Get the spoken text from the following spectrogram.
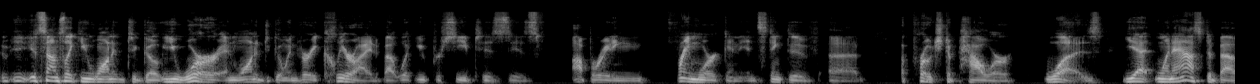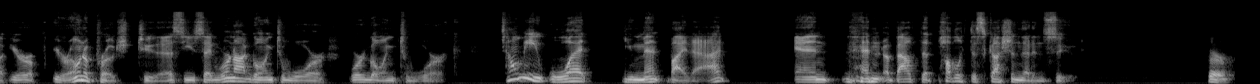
It sounds like you wanted to go, you were and wanted to go in very clear eyed about what you perceived his his operating framework and instinctive uh, approach to power was. Yet, when asked about your your own approach to this, you said, "We're not going to war. We're going to work." Tell me what you meant by that, and then about the public discussion that ensued. Sure.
